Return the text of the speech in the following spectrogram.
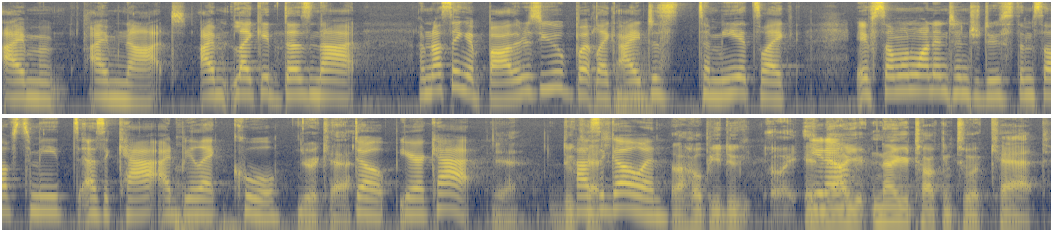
I'm I'm not. I'm like it does not I'm not saying it bothers you, but like. I mm. just to me it's like if someone wanted to introduce themselves to me as a cat, I'd be like, "Cool. You're a cat. Dope. You're a cat." Yeah. Do How's cat- it going? I hope you do. Oh, and You now know? you're now you're talking to a cat,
